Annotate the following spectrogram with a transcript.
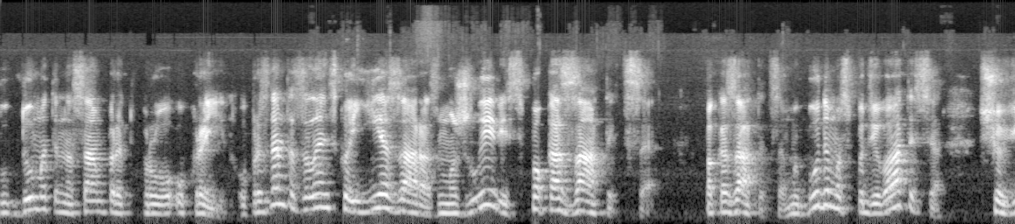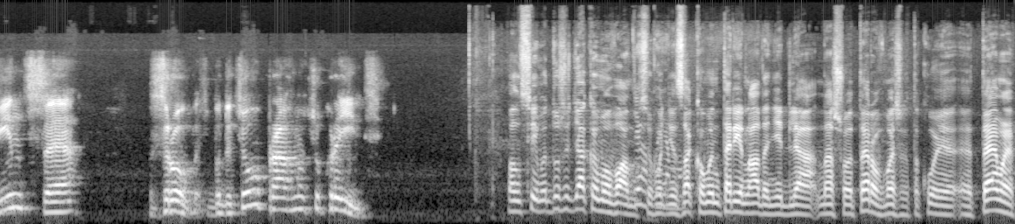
думати насамперед про Україну. У президента Зеленського є зараз можливість показати це. Показати це. Ми будемо сподіватися, що він це зробить, бо до цього прагнуть українці. Пане Олексію, ми дуже дякуємо вам Дякуємо. сьогодні за коментарі, надані для нашого етеру в межах такої е, теми.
